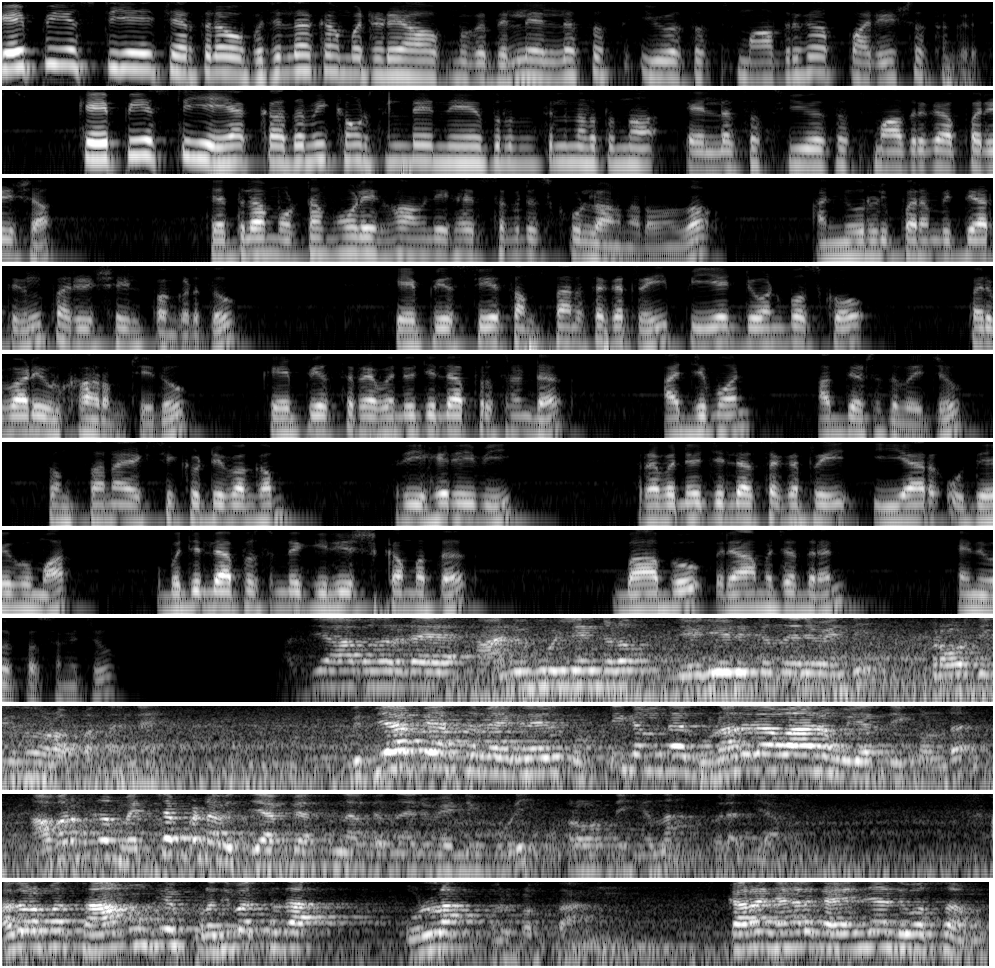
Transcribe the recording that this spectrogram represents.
K P S T A Cherthala ഉപജില്ലാ കമ്മിറ്റിയുടെ ആഭിമുഖ്യത്തിൽ L S S U S S മാതൃകാ പരീക്ഷ സംഘടിപ്പിച്ചു. K P S T A academic കൗൺസിലിന്റെ നേതൃത്വത്തിൽ നടത്തുന്ന L S S U S S മാതൃകാ പരീക്ഷ Cherthala Muttom holy family higher secondary സ്കൂളിലാണ് നടന്നത്. അഞ്ഞൂറിൽ പരം വിദ്യാർത്ഥികൾ പരീക്ഷയിൽ പങ്കെടുത്തു. K P S T A സംസ്ഥാന secretary P A John Bosco പരിപാടി ഉദ്ഘാടനം ചെയ്തു. കെ പി എസ് റവന്യൂ ജില്ലാ പ്രസിഡന്റ് അജിമോൻ അധ്യക്ഷത വഹിച്ചു. സംസ്ഥാന എക്സിക്യൂട്ടീവ് അംഗം ശ്രീഹരി വി റവന്യൂ ജില്ലാ സെക്രട്ടറി ഇ ആർ ഉദയകുമാർ ഉപജില്ലാ പ്രസിഡന്റ് ഗിരീഷ് കമ്മത്ത് ബാബു രാമചന്ദ്രൻ എന്നിവർ പ്രസംഗിച്ചു. അധ്യാപകരുടെ ആനുകൂല്യങ്ങളും നേടിയെടുക്കുന്നതിന് വേണ്ടി പ്രവർത്തിക്കുന്നതോടൊപ്പം തന്നെ വിദ്യാഭ്യാസ മേഖലയിൽ കുട്ടികളുടെ ഗുണനിലവാരം ഉയർത്തിക്കൊണ്ട് അവർക്ക് മെച്ചപ്പെട്ട വിദ്യാഭ്യാസം നൽകുന്നതിന് വേണ്ടി കൂടി പ്രവർത്തിക്കുന്ന ഒരു അധ്യാപക അതോടൊപ്പം സാമൂഹ്യ പ്രതിബദ്ധത ഉള്ള ഒരു പ്രസ്ഥാനം. കാരണം ഞങ്ങൾ കഴിഞ്ഞ ദിവസം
